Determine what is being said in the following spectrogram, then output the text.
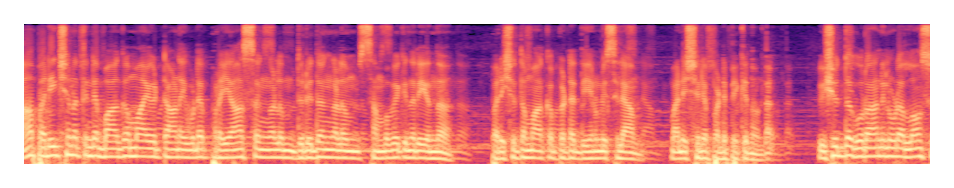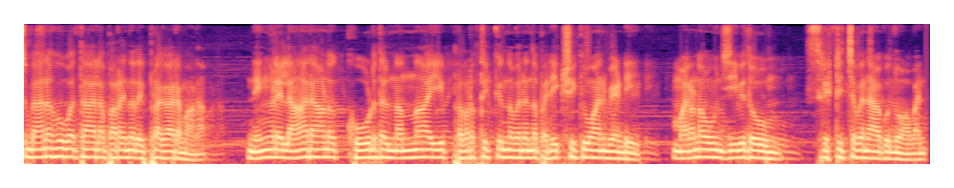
ആ പരീക്ഷണത്തിന്റെ ഭാഗമായിട്ടാണ് ഇവിടെ പ്രയാസങ്ങളും ദുരിതങ്ങളും സംഭവിക്കുന്നത് എന്ന് പരിശുദ്ധമാക്കപ്പെട്ട ദീനുൽ ഇസ്ലാം മനുഷ്യരെ പഠിപ്പിക്കുന്നുണ്ട്. വിശുദ്ധ ഖുറാനിലൂടെ അള്ളാഹു സുബാനഹുബത്താല പറയുന്നത് ഇപ്രകാരമാണ്. നിങ്ങളിൽ ആരാണ് കൂടുതൽ നന്നായി പ്രവർത്തിക്കുന്നവനെന്ന് പരീക്ഷിക്കുവാൻ വേണ്ടി മരണവും ജീവിതവും സൃഷ്ടിച്ചവനാകുന്നു അവൻ.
